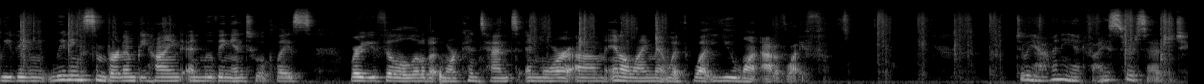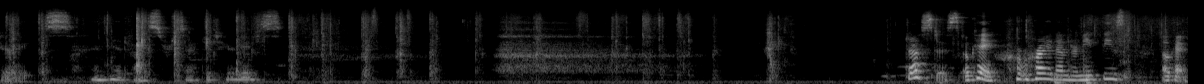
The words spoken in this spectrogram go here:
leaving leaving some burden behind and moving into a place where you feel a little bit more content and more um, in alignment with what you want out of life. Do we have any advice for Sagittarius? Any advice for Sagittarius? Justice. Okay, right underneath these. Okay.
